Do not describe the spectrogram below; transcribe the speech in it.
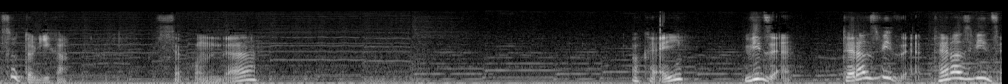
Co to licha? Sekundę... Okej. Widzę. Teraz widzę. Teraz widzę.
